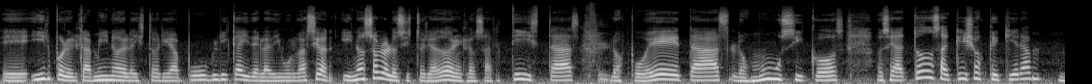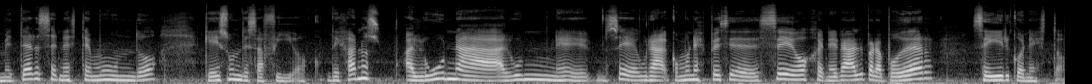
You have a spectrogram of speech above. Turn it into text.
eh, ir por el camino de la historia pública y de la divulgación. Y no solo los historiadores, los artistas, los poetas, los músicos, o sea, todos aquellos que quieran meterse en este mundo que es un desafío. Dejanos alguna, algún, eh, no sé, una, como una especie de deseo general para poder seguir con esto.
